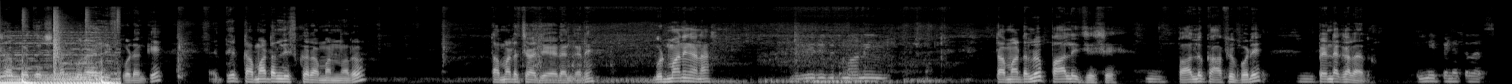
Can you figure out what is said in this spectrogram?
షాప్ అయితే వచ్చిన కూరగాయలు తీసుకోవడానికి. అయితే టమాటాలు తీసుకురమ్మన్నారు టమాటా చార్జ్ చేయడం కానీ. గుడ్ మార్నింగ్ అన్న. వెరీ గుడ్ మార్నింగ్ టమాటాలు పాలు ఇచ్చేసి పాలు కాఫీ పొడి పెండ కలర్. పెండ కలర్స్.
